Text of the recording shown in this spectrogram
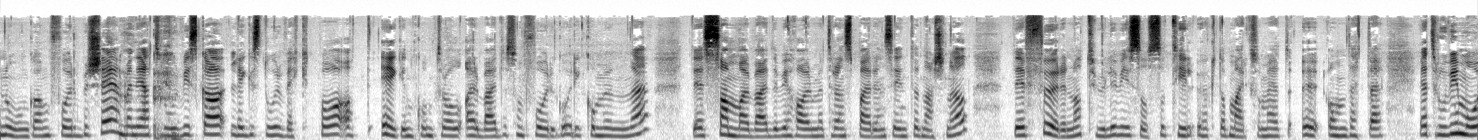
noen gang får beskjed, men jeg tror vi skal legge stor vekt på at egenkontrollarbeidet som foregår i kommunene, det samarbeidet vi har med Transparency International, det fører naturligvis også til økt oppmerksomhet om dette. Jeg tror vi må,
